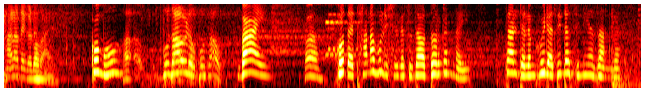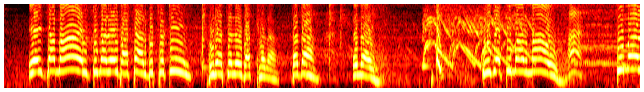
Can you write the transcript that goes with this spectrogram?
থানা থেকে ঢোকায়। কমো। বুঝাও রে বুঝাও। বাই। হ্যাঁ। হোদায় থানা পুলিশের কাছে যাওয়ার দরকার নাই। চাল টেলাম হুইরা দিতাছি নিয়ে জানগা এই জামাই তোমার এই বাটার বুঝছ কি? হুরা চালের ভাত খানা দাদা এ নাও। ওই যে তোমার মাও হ্যাঁ। তোমার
